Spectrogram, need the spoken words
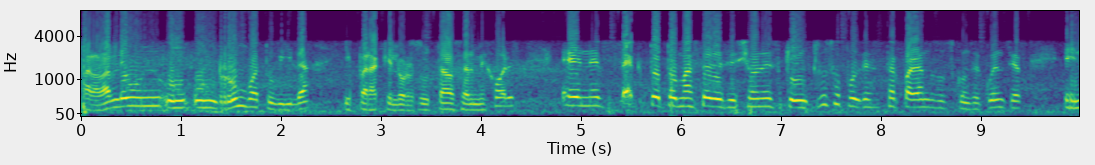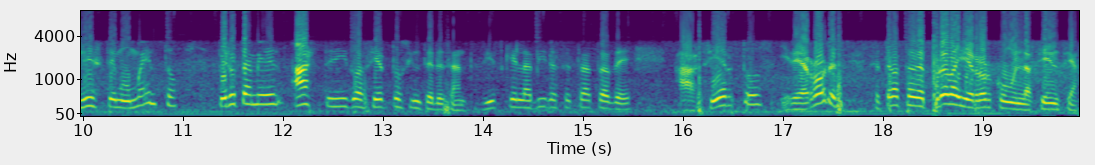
para darle un, rumbo a tu vida y para que los resultados sean mejores. En efecto, tomaste decisiones que incluso podrías estar pagando sus consecuencias en este momento, pero también has tenido aciertos interesantes. Y es que la vida se trata de aciertos y de errores. Se trata de prueba y error como en la ciencia.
